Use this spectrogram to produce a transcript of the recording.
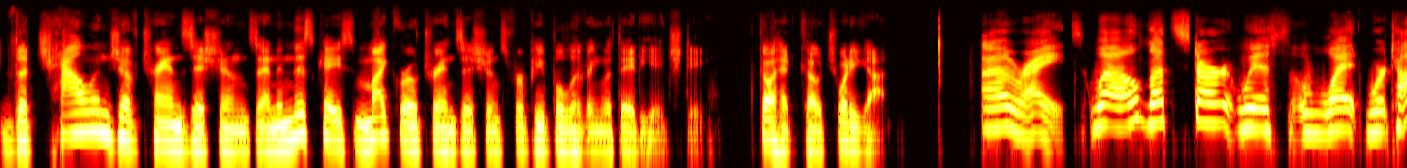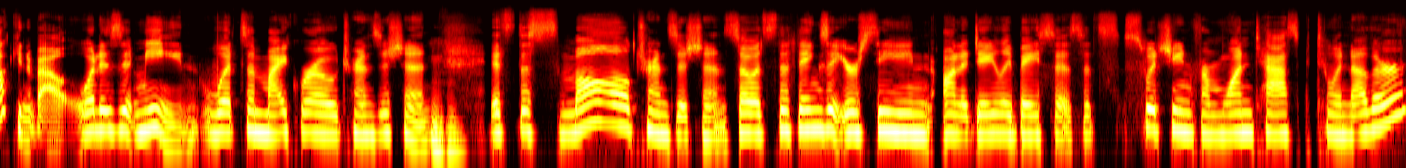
the challenge of transitions, and in this case, micro transitions for people living with ADHD. Go ahead, Coach. What do you got? All right. Well, let's start with what we're talking about. What does it mean? What's a micro transition? Mhm. It's the small transition. So it's the things that you're seeing on a daily basis. It's switching from one task to another,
